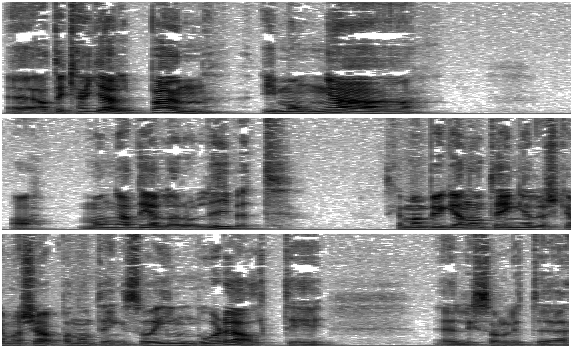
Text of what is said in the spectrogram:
Eh, Att det kan hjälpa en i många, ja, många delar av livet. Ska man bygga någonting eller ska man köpa någonting så ingår det alltid eh, liksom lite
